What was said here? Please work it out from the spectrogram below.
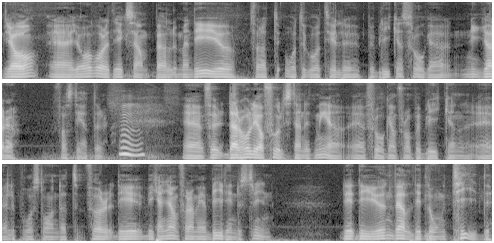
Ja, eh, jag har varit i exempel, men det är ju för att återgå till publikens fråga, nyare fastigheter. Mm. Eh, för där håller jag fullständigt med eh, frågan från publiken, eh, eller påståendet. För det vi kan jämföra med bilindustrin. Det, det, är ju en väldigt lång tid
